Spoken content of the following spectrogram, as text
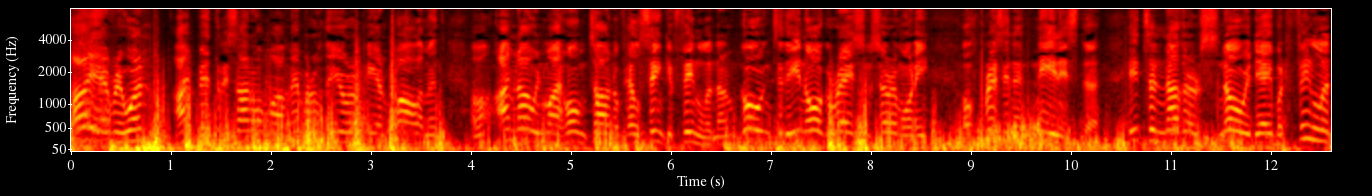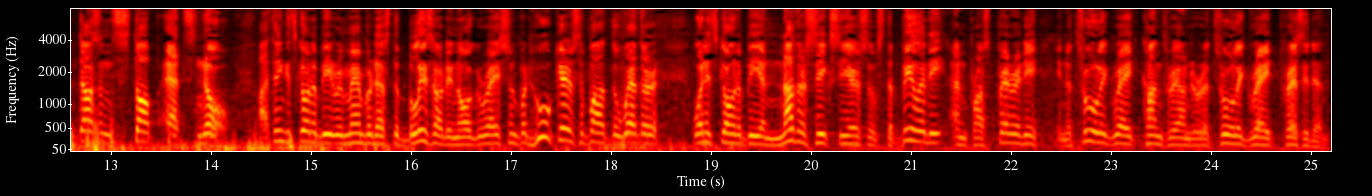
Hi everyone, I'm Petri Sarvamaa, member of the European Parliament. Uh, I'm now in my hometown of Helsinki, Finland. I'm going to the inauguration ceremony of President Niinistö. It's another snowy day, but Finland doesn't stop at snow. I think it's going to be remembered as the blizzard inauguration, but who cares about the weather when it's going to be another six years of stability and prosperity in a truly great country under a truly great president.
